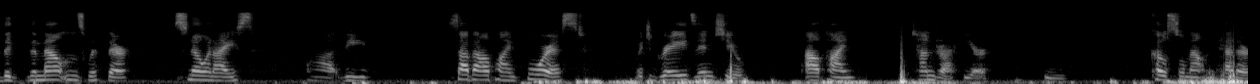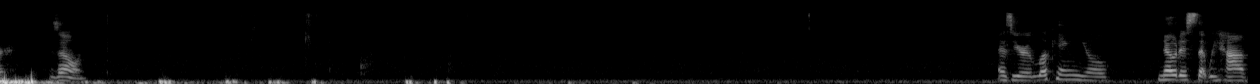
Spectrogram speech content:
the, the mountains with their snow and ice, uh, the subalpine forest, which grades into alpine tundra here, the coastal mountain heather zone. As you're looking, you'll notice that we have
